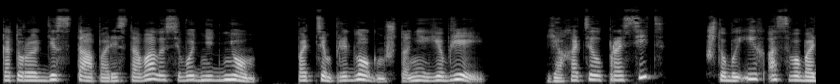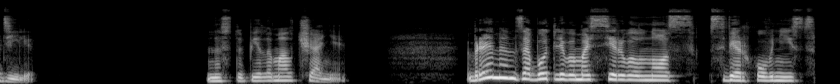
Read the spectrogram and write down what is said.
которых гестапо арестовало сегодня днем под тем предлогом, что они евреи. Я хотел просить, чтобы их освободили. Наступило молчание. Бремен заботливо массировал нос сверху вниз.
